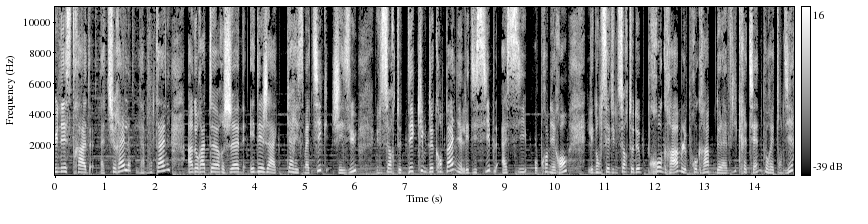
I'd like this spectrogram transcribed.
une estrade naturelle, la montagne, un orateur jeune et déjà charismatique, Jésus, une sorte d'équipe de campagne, les disciples assis au premier rang, l'énoncé d'une sorte de programme, le programme de la vie chrétienne pourrait-on dire,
